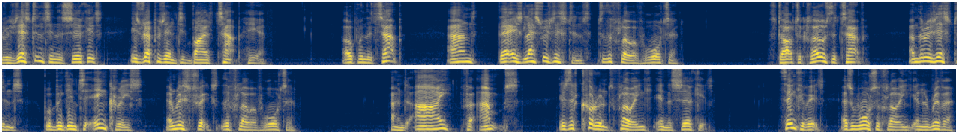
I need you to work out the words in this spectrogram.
resistance in the circuit is represented by a tap here. Open the tap and there is less resistance to the flow of water. Start to close the tap and the resistance will begin to increase and restrict the flow of water. And I, for amps, is the current flowing in the circuit. Think of it as water flowing in a river,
